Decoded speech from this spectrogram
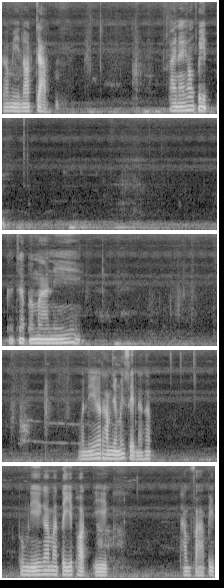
ก็มีน็อตจับ ภายในห้องปิด จะประมาณนี้ วันนี้ก็ทำยังไม่เสร็จนะครับ พรุ่งนี้ก็มาตีพอตอีกทำฝาปิด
